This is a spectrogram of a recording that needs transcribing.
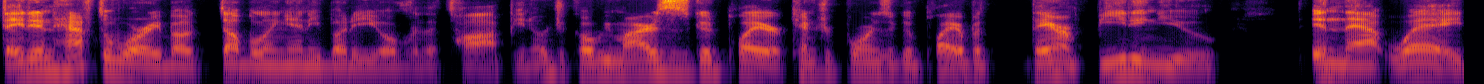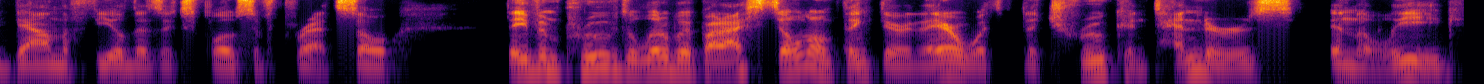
they didn't have to worry about doubling anybody over the top. You know, Jakobi Meyers is a good player, Kendrick Bourne is a good player, but they aren't beating you in that way down the field as explosive threats. So they've improved a little bit, but I still don't think they're there with the true contenders in the league.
